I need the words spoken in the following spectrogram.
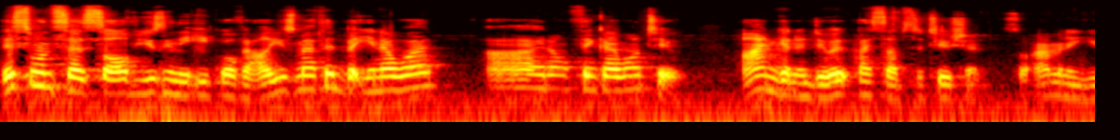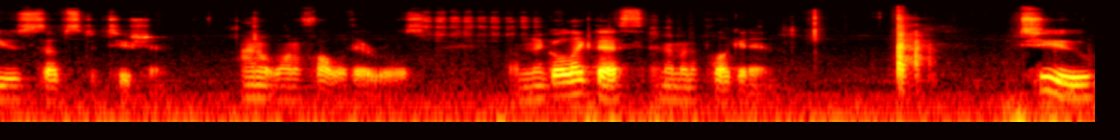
This one says solve using the equal values method, but you know what? I don't think I want to. I'm going to do it by substitution. So I'm going to use substitution. I don't want to follow their rules. I'm going to go like this, and I'm going to plug it in. 2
